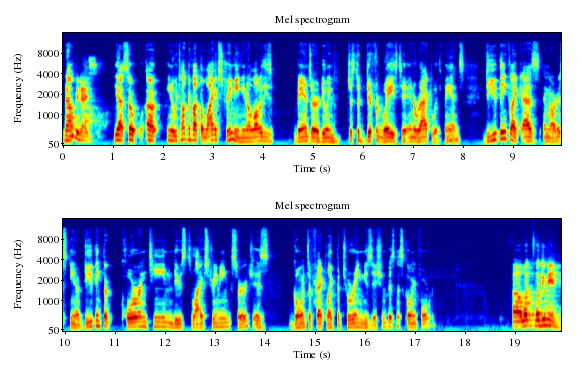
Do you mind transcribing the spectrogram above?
Now, would be nice. Yeah, so uh, you know, we talked about the live streaming. You know, a lot of these bands are doing just a different ways to interact with fans. Do you think, like, as an artist, you know, do you think the quarantine-induced live streaming surge is going to affect like the touring musician business going forward? Uh, what What do you mean?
